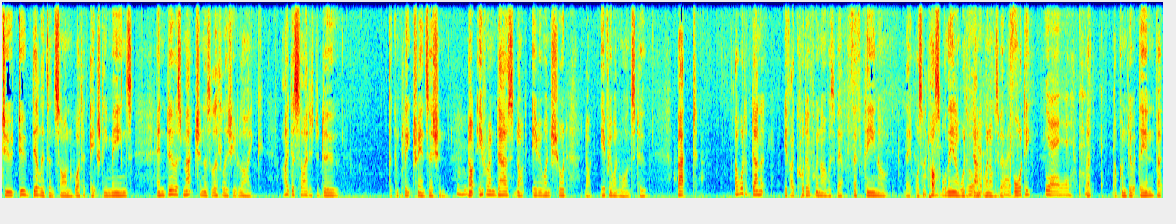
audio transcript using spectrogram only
do due diligence on what it actually means and do as much and as little as you like. I decided to do the complete transition. Mhm. Not everyone does, not everyone should, not everyone wants to. But I would have done it if I could have when I was about 15 or that wasn't Okay. possible then. I would have done it when I was about was- 40 Yeah. Yeah. but I couldn't do it then. But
